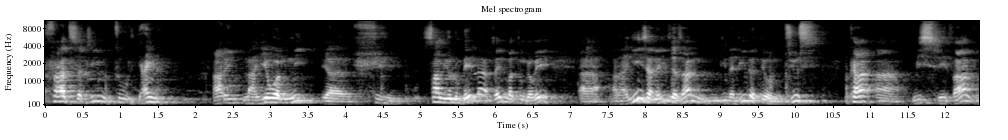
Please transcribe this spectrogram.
fady satria mitory aina. Ary na eo amin'ny fi, samy olombelona ary, izay no mahatonga hoe raha iza na iza izany, indrindra indrindra teo amin'ny Jiosy, ka misy vehivavy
